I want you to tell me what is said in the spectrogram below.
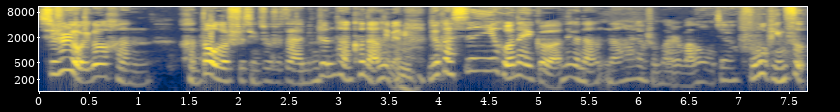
其实有一个很很逗的事情，就是在《名侦探柯南》里面，嗯。你就看新一和那个那个男男孩叫什么来着？完了，我竟然服部平次，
